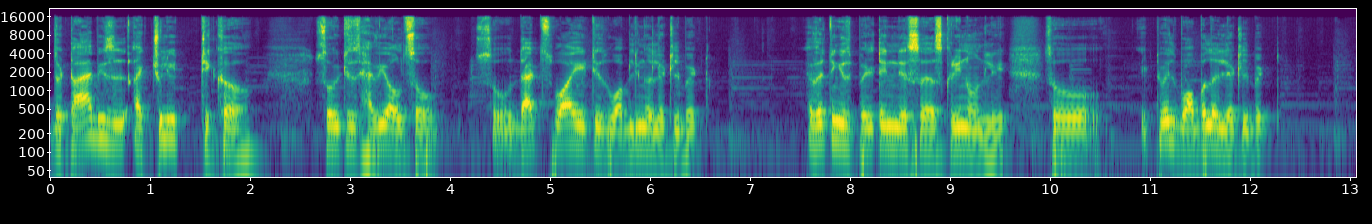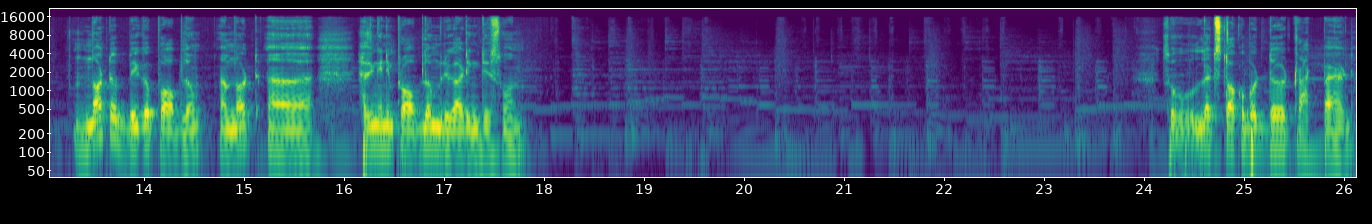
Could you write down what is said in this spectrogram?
The tab is actually thicker so it is heavy also. So that's why it is wobbling a little bit. Everything is built in this uh, screen only. So it will wobble a little bit not a bigger problem. I'm not uh, having any problem regarding this one. So let's talk about the trackpad.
